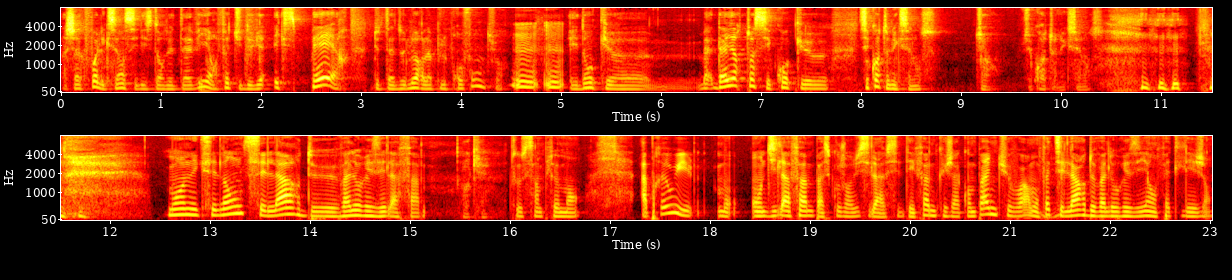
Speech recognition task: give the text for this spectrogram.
À chaque fois, l'excellence, c'est l'histoire de ta vie. En fait, tu deviens expert de ta douleur la plus profonde, tu vois. mm, mm. Et donc, euh, bah, d'ailleurs, toi, c'est quoi que, c'est quoi ton excellence? C'est quoi ton excellence Mon excellence, c'est l'art de valoriser la femme, Ok. tout simplement. Après, oui, bon, on dit la femme parce qu'aujourd'hui, c'est des femmes que j'accompagne, tu vois. Mais en fait, c'est l'art de valoriser en fait les gens.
